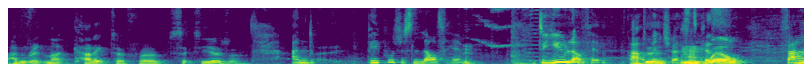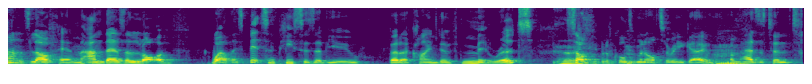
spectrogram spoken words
I hadn't written that character for six years. And people just love him. Do you love him out of interest? well, Fans love him, and there's a lot of well, there's bits and pieces of you that are kind of mirrored. Yeah. Some people have called him an alter ego. I'm hesitant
